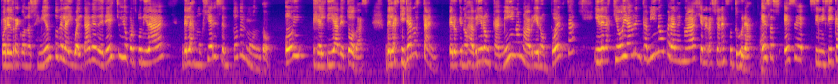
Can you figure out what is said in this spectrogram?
por el reconocimiento de la igualdad de derechos y oportunidades de las mujeres en todo el mundo. Hoy es el día de todas, de las que ya no están, pero que nos abrieron caminos, nos abrieron puertas y de las que hoy abren camino para las nuevas generaciones futuras. Eso, ese significa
